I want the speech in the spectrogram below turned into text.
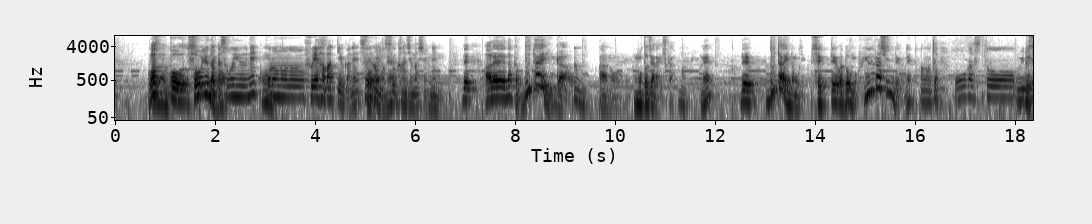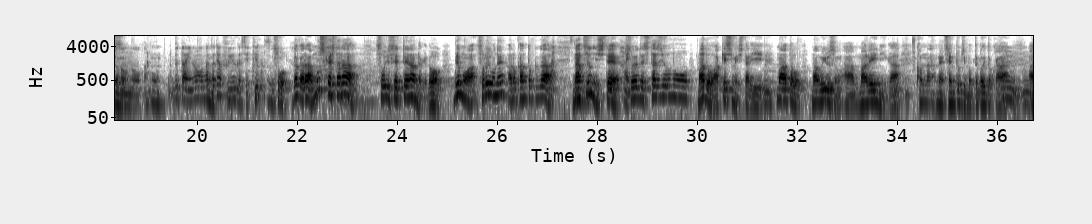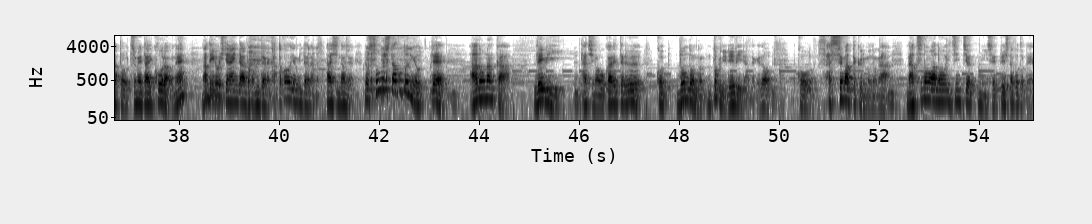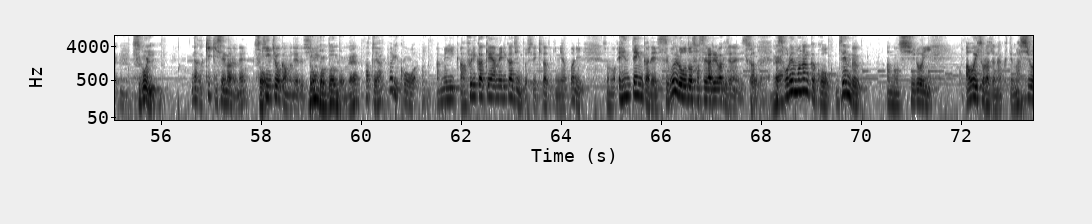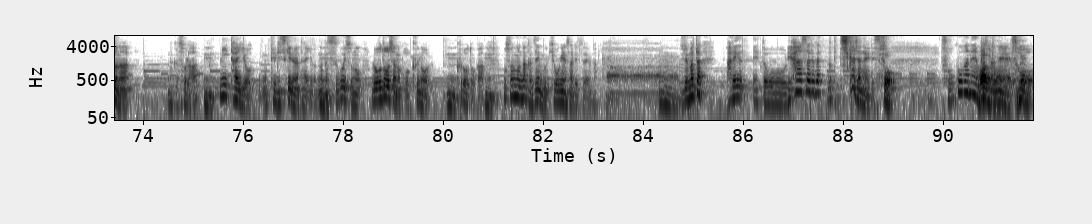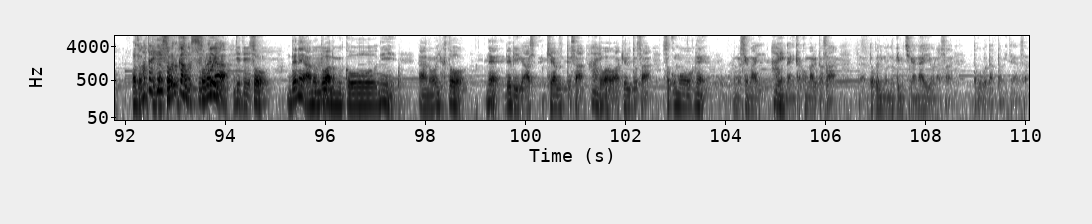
わざうん。こうそういうのも。なんかそういうね心のの振れ幅っていうかね、そういうのもすごい感じましたよね。うん。であれなんか舞台が、うん。あの元じゃないですか。ね。で舞台の設定はどうも冬らしいんだよね。あーじゃあオーガスト・ウィルソンの舞台の中では冬が設定なんですね。そう。だからもしかしたらそういう設定なんだけどでもあそれをねあの監督が夏にして、はい。それでスタジオの窓を開け閉めしたり、うん。まあ、あと、まあ、ウィルソンあマレイニーがこんな、ね、扇風機持ってこいとか、うんうん。あと冷たいコーラをねなんで用意してないんだとかみたいな買っとこうよみたいな話になるじゃないでもそうしたことによってあのなんかレビーたちの置かれてるこうどんどん特にレビーなんだけどこう差し迫ってくるものが夏のあの一日に設定したことですごいなんか危機迫るね。緊張感も出るし。どんどんどんどんね。あとやっぱりこうアメリカアフリカ系アメリカ人として来た時にやっぱりその炎天下ですごい労働させられるわけじゃないですか。そね。それもなんかこう全部あの白い青い空じゃなくて真っ白ななんか空うん。に太陽照りつけるような太陽、なんかすごいその労働者のこう苦悩うん。苦労とか、うん。もうそれもなんか全部表現されてたような。でまたあれえっとリハーサルがまた地下じゃないですか。そそこがねわまたねそう。わざと。また閉塞感がすごい出て。そう。でねあのうん。ドアの向こうに、あの行くとねレビーが足蹴破ってさ、はい。ドアを開けるとさそこもねこの狭いレンガに囲まれたさ、どこにも抜け道がないようなさとこだったみたいなさ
